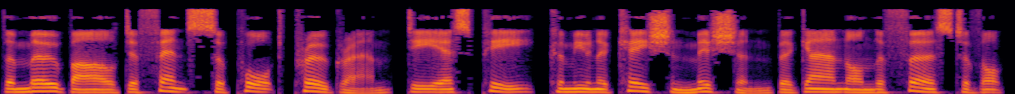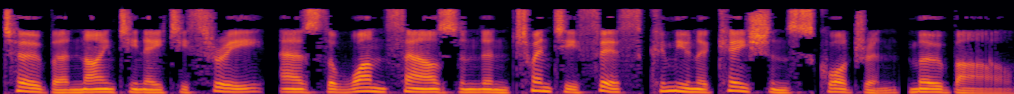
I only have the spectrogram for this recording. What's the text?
The Mobile Defense Support Program (DSP) communication mission began on the 1st of October 1983 as the 1025th Communications Squadron (Mobile).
